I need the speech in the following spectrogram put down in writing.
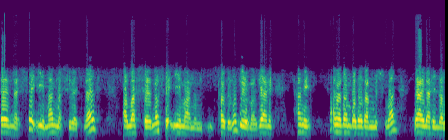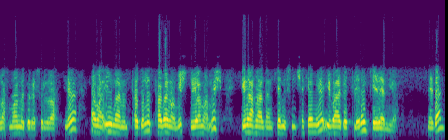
sevmezse iman nasip etmez. Allah sevmezse imanın tadını duyurmaz. Yani hani anadan babadan Müslüman La ilahe illallah Muhammedur Resulullah diyor ama imanın tadını tadamamış, duyamamış, günahlardan kendisini çekemiyor, ibadetlere gelemiyor. Neden?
